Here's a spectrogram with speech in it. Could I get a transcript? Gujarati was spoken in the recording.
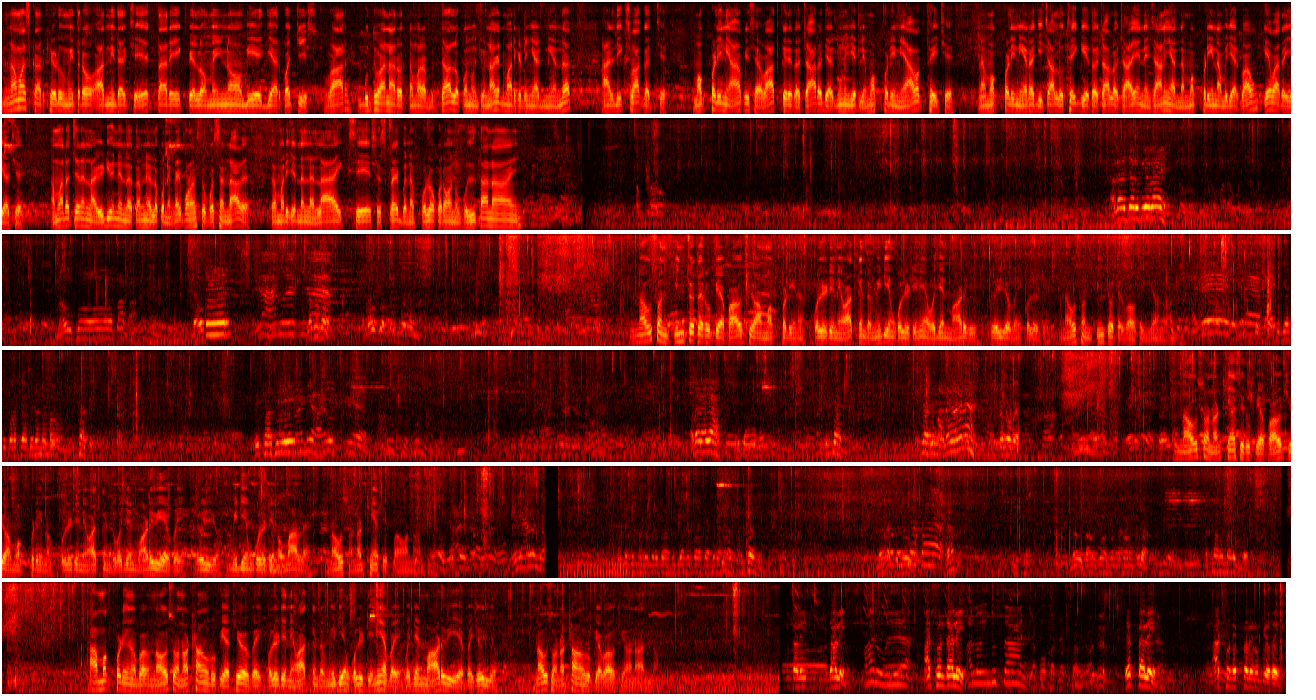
નમસ્કાર ખેડૂત મિત્રો, આજની તારીખ છે એક તારીખ, પહેલો મહિનો બે હજાર પચીસ વાર બુધવારના રોજ તમારા બધા લોકોનું જુનાગઢ માર્કેટિંગ યાર્ડની અંદર હાર્દિક સ્વાગત છે. મગફળીની આવક વિશે વાત કરીએ તો ચાર હજાર ગુણી જેટલી મગફળીની આવક થઈ છે અને મગફળીની હરાજી ચાલુ થઈ ગઈ તો ચાલો જાઈએ ને જાણીએ આજના મગફળીના બજાર ભાવ કેવા રહ્યા છે. અમારા ચેનલના વિડીયોની અંદર તમને લોકોને કંઈ પણ વસ્તુ પસંદ આવે તો અમારી ચેનલને લાઇક શેર, સબસ્ક્રાઈબ અને ફોલો કરવાનું ભૂલતા નહીં. હાલો હજાર રૂપિયા ભાઈ. નવસો ને પંચોતેર રૂપિયા ભાવ થયો આ મગફળીનો. ક્વોલિટીની વાત કરીએ તો મીડિયમ ક્વોલિટીની વજનમાં હળવી જોઈ લો ભાઈ ક્વોલિટી નવસો ને પંચોતેર ભાવ થઈ ગયો આનો નવસો ને અઠ્યાસી રૂપિયા ભાવ થયો આ મગફળીનો. ક્વોલિટીની વાત કરીને તો વજન હળવી હે ભાઈ. જોઈ લો મીડિયમ ક્વોલિટીનો માલ હે. નવસો ને અઠ્યાસી ભાવનો હતો આ મગફળીનો ભાવ નવસો અઠ્ઠાણું રૂપિયા થયો ભાઈ. ક્વોલિટીની વાત કરીએ તો મીડિયમ ક્વોલિટીની નહીં ભાઈ. વજનમાં હળવી હે ભાઈ જોઈ લો. નવસો અઠ્ઠાણું રૂપિયા ભાવ થયો અનાજનો આજનો. ચાલીસ. આઠસો ને ચાલીસ. એકતાલીસ. આઠસો ને એકતાલીસ રૂપિયા થઈ.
